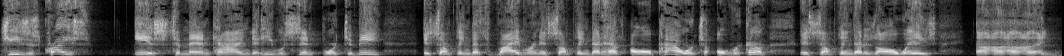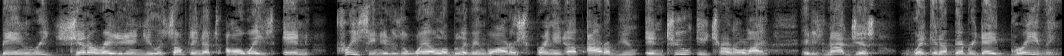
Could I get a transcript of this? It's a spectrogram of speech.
Jesus Christ is to mankind that he was sent for to be is something that's vibrant. It's something that has all power to overcome. It's something that is always uh, uh, uh, uh, being regenerated in you. It's something that's always increasing. It is a well of living water springing up out of you into eternal life. It is not just waking up every day breathing.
